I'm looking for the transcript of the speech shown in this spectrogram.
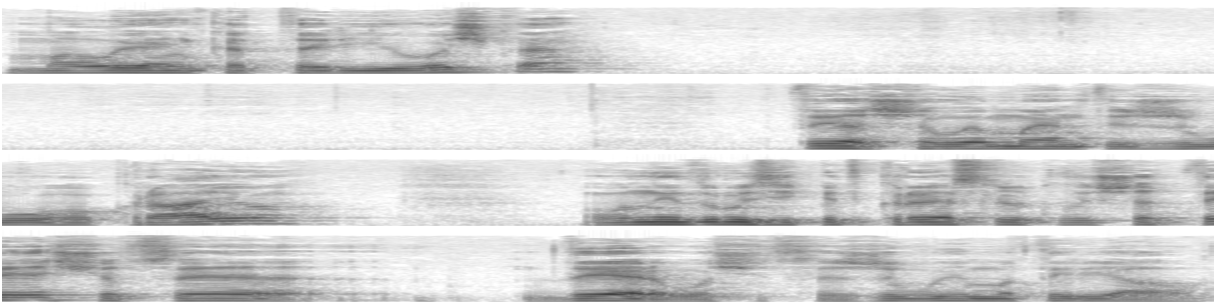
Маленька тарілочка. Теж елементи живого краю. Вони, друзі, підкреслюють лише те, що це дерево, що це живий матеріал.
